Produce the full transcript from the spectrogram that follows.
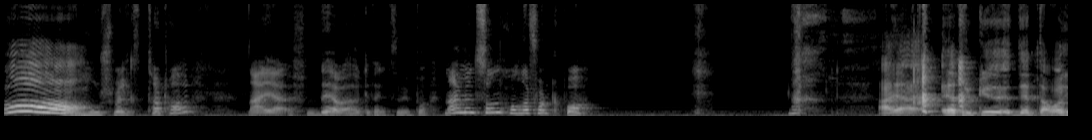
Åh! Morsmelktartar? Nei, det har jeg ikke tenkt så mye på. Nei, men sånn holder folk på. Nei, jeg, jeg tror ikke Dette var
